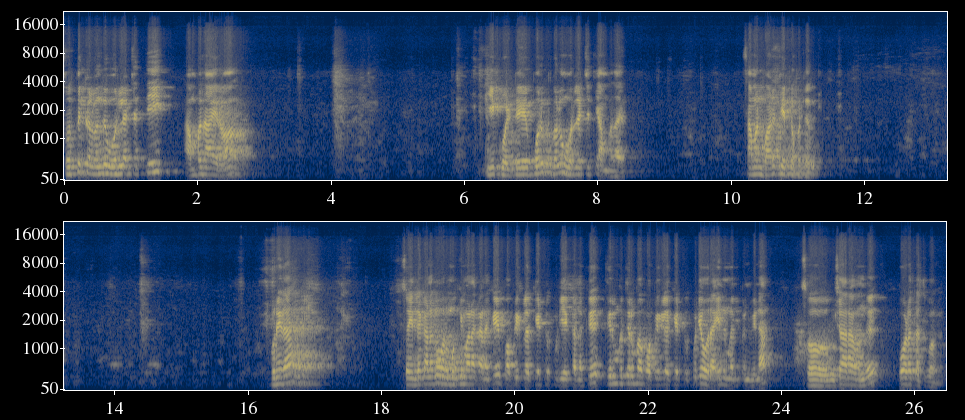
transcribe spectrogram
சொத்துக்கள் வந்து ஒரு லட்சத்தி ஐம்பதாயிரம். ஈக்குவல் டு பொறுப்புகளும் ஒரு லட்சத்தி ஐம்பதாயிரம். சமன்பாடு தீர்க்கப்பட்டது. புரியுதா? ஸோ இந்த கணக்கு ஒரு முக்கியமான கணக்கு. பப்ளிக்ல கேட்கக்கூடிய கணக்கு. திரும்ப திரும்ப பப்ளிக்ல கேட்கக்கூடிய ஒரு ஐந்து மதிப்பெண் வினா. ஸோ உஷாரா வந்து போட கத்துக்கோங்க.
